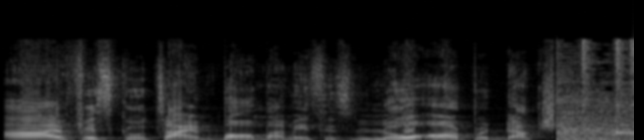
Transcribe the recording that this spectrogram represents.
a fiscal time bomb amidst its low oil production.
